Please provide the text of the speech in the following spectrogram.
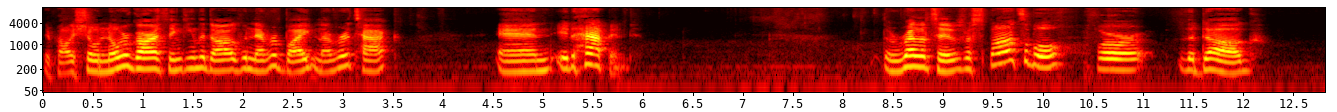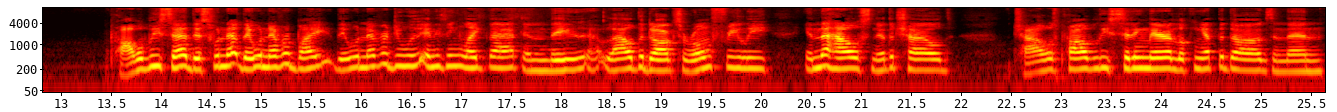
They probably show no regard, thinking the dog would never bite, never attack. And it happened. The relatives responsible for the dog probably said this would ne- they would never bite, they would never do anything like that, and they allowed the dog to roam freely in the house near the child. The child was probably sitting there looking at the dogs, and then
